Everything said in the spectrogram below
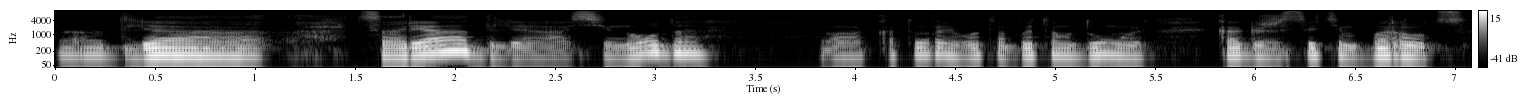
э, для царя, для синода, которые вот об этом думают, как же с этим бороться.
